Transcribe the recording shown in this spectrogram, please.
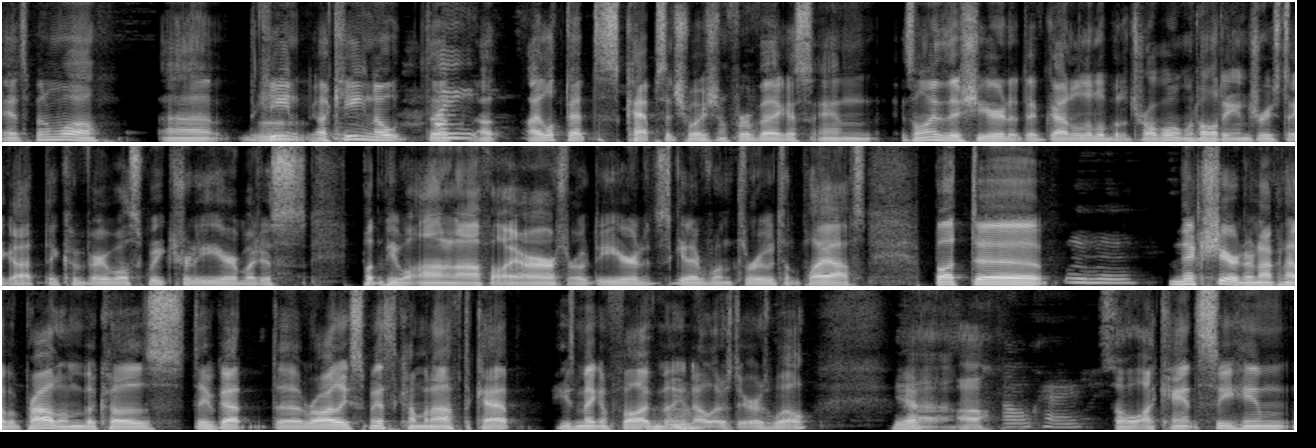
It's been a while. Uh, the key, Mm. a key note that I- uh, I looked at this cap situation for Vegas, and it's only this year that they've got a little bit of trouble. And with all the injuries they got, they could very well squeak through the year by just putting people on and off IR throughout the year to just get everyone through to the playoffs. But uh, hmm next year they're not going to have a problem because they've got uh, Reilly Smith coming off the cap. He's making five million Mhm. dollars there as well. Yeah. Uh, Oh, Okay. so I can't see him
